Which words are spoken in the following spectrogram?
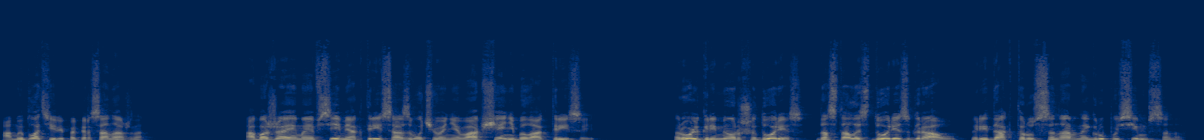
а мы платили по персонажно. Обожаемая всеми актриса озвучивания вообще не была актрисой. Роль гримерши Дорис досталась Дорис Грау, редактору сценарной группы «Симпсонов».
